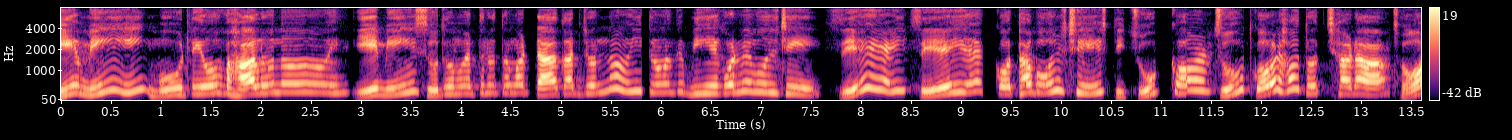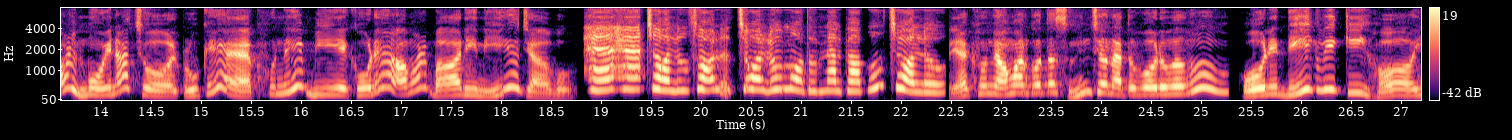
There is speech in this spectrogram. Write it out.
এ মেয়ে মোটেও ভালো নয়। এ মেয়ে শুধুমাত্র তোমার টাকার জন্যই তোমাকে বিয়ে করবে বলছে। সেই সেই এক কথা বলছিস তুই চুপ কর চুপ কর হতো ছাড়া চল ময়না চল। তোকে এখনই বিয়ে করে আমার বাড়ি নিয়ে যাব। হ্যাঁ হ্যাঁ চলো চলো চলো মদনলাল বাবু চলো। এখন আমার কথা শুনছো না তো বড় বাবু ওরে দেখবি কি হয়?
